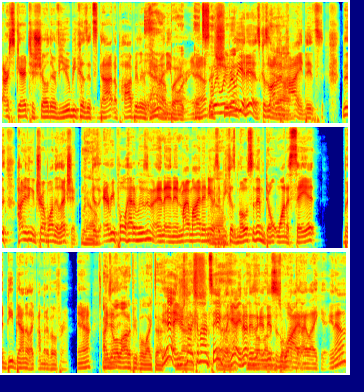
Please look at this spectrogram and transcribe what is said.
are scared to show their view because it's not a popular view anymore. You know, when, when really it is because a lot of them hide. It's the, how do you think Trump won the election? Yeah. Because every poll had him losing, and and in my mind, I knew I said because most of them don't want to say it, but deep down they're like, I'm going to vote for him. You know, I And know a lot of people like that. Yeah, you just got to come out and say it. Like, yeah, you know, this, know and this is why like. I like it. You know,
